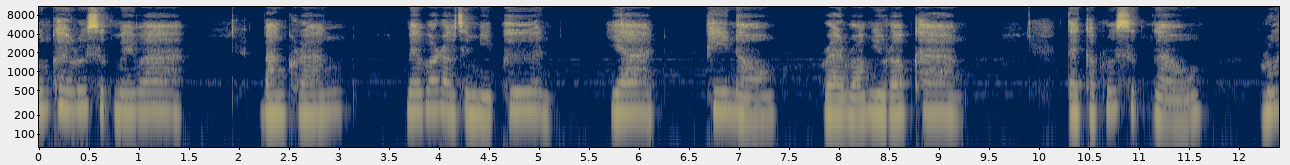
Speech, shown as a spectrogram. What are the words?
คุณเคยรู้สึกไหมว่า บางครั้ง แม้ว่าเราจะมีเพื่อน ญาติ พี่น้อง รายล้อมอยู่รอบข้าง แต่กลับรู้สึกเหงา รู้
